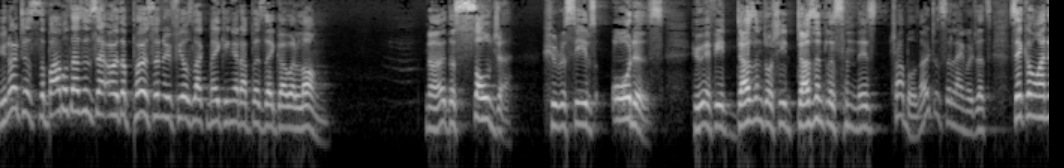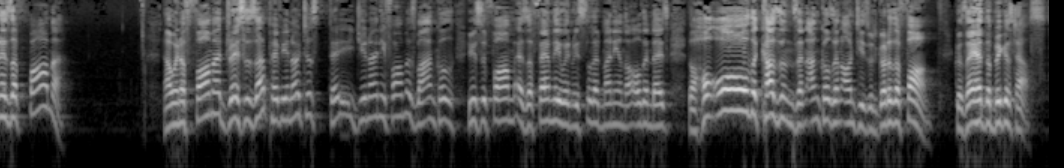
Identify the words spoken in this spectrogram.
You notice the Bible doesn't say, oh, the person who feels like making it up as they go along. No, the soldier who receives orders, who if he doesn't or she doesn't listen, there's trouble. Notice the language. That's second one is a farmer. Now, when a farmer dresses up, have you noticed? Do you know any farmers? My uncle used to farm as a family when we still had money in the olden days. The whole, all the cousins and uncles and aunties would go to the farm because they had the biggest house.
